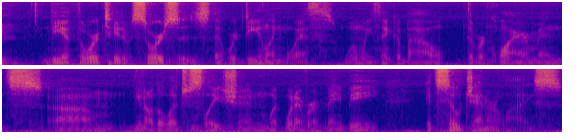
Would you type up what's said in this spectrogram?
the authoritative sources that we're dealing with when we think about the requirements, um, you know, the legislation, what, whatever it may be. It's so generalized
